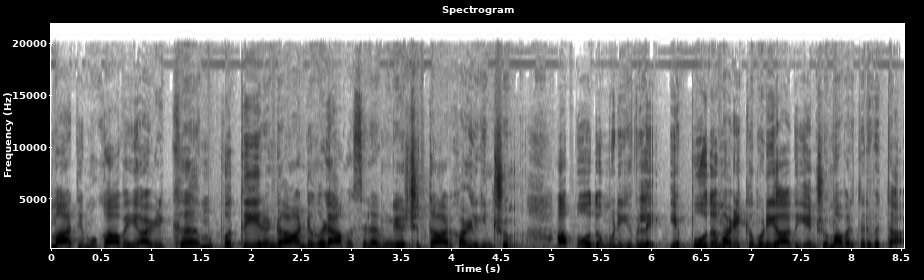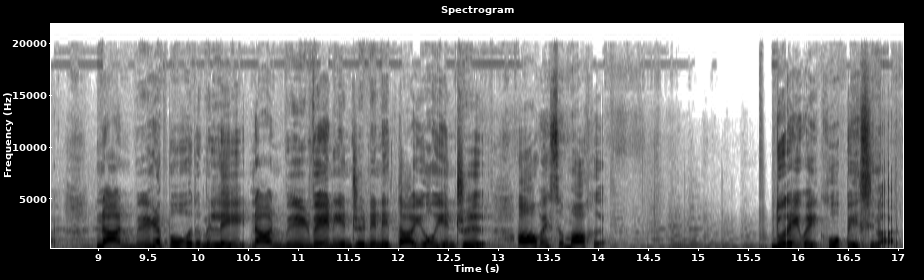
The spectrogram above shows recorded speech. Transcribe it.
மதிமுகவை அழிக்க முப்பத்தி இரண்டு ஆண்டுகளாக சிலர் முயற்சித்தார்கள் என்றும் அப்போதும் முடியவில்லை. எப்போதும் அழிக்க முடியாது என்றும் அவர் தெரிவித்தார். நான் வீழப் போவதுமில்லை நான் வீழ்வேன் என்று நினைத்தாயோ? என்று ஆவேசமாக துரை வைகோ பேசினார்.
